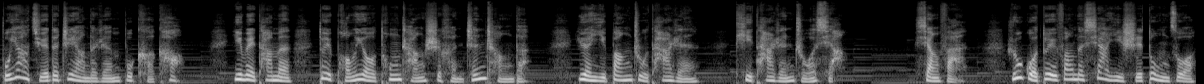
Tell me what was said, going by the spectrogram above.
不要觉得这样的人不可靠，因为他们对朋友通常是很真诚的，愿意帮助他人，替他人着想。相反，如果对方的下意识动作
